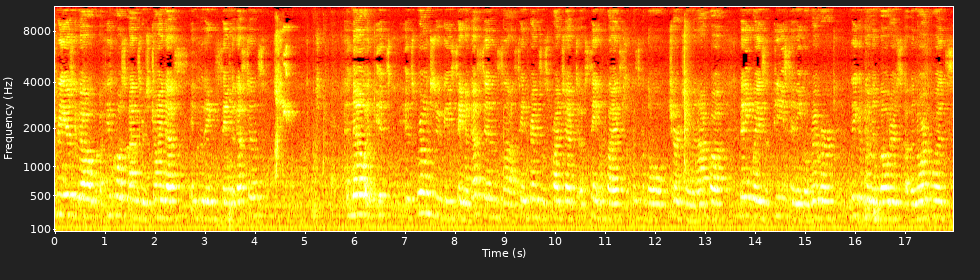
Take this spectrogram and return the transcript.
Three years ago, a few co-sponsors joined us, including St. Augustine's. And now it- it's it's grown to be St. Augustine's, uh, St. Francis Project of St. Matthias Episcopal Church in Minocqua, Many Ways of Peace in Eagle River, League of Women Voters of the Northwoods,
